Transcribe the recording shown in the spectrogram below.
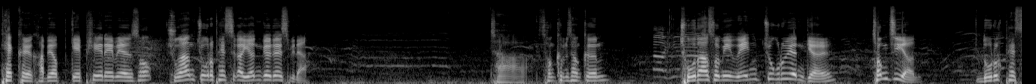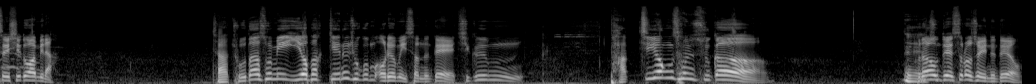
태클 가볍게 피해내면서 중앙 쪽으로 패스가 연결됐습니다. 자 성큼성큼 조다솜이 왼쪽으로 연결. 정지연 노룩 패스 시도합니다. 자 조다솜이 이어받기에는 조금 어려움이 있었는데 지금 박지영 선수가 네, 그라운드에 쓰러져 있는데요.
